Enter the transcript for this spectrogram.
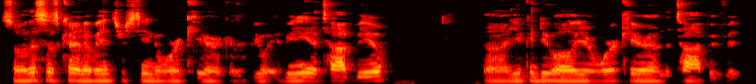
So this is kind of interesting to work here because if you if you need a top view, uh, you can do all your work here on the top. If it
